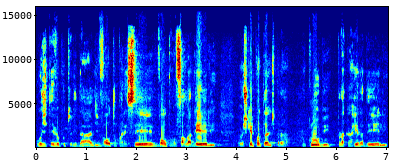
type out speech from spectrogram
hoje teve oportunidade, volta a aparecer, voltam a falar nele. Eu acho que é importante para o clube, para a carreira dele.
